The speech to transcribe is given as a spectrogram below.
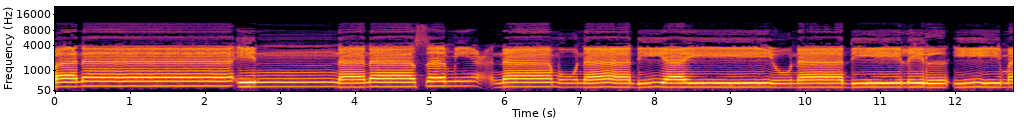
ربنا إننا سمعنا مناديا ينادي للإيمان.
